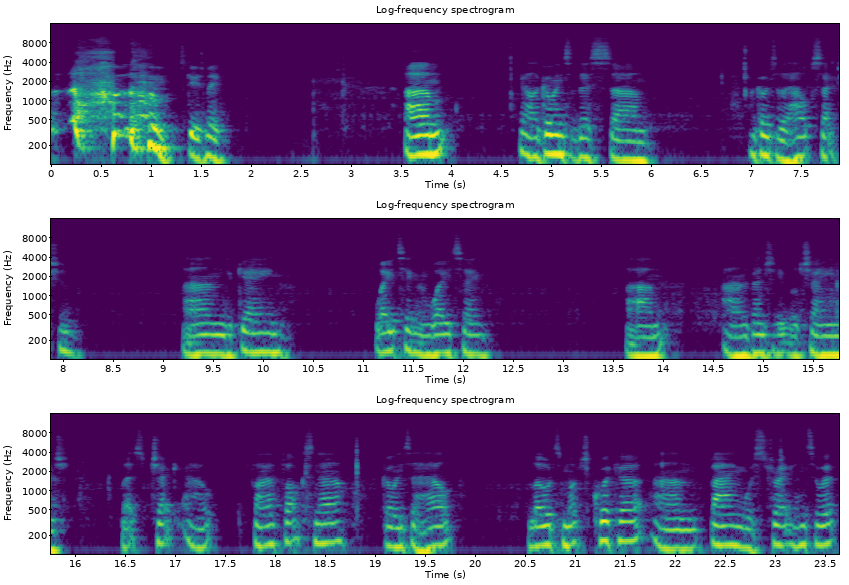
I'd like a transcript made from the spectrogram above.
excuse me. Um, yeah, I'll go into this. Um, I'll go into the help section, and again, waiting and waiting, um, and eventually it will change. Let's check out Firefox now. Go into help loads much quicker and bang we're straight into it.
